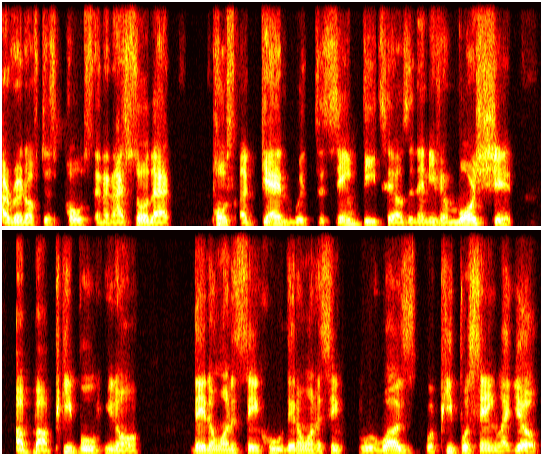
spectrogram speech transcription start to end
I read off this post, and then I saw that post again with the same details, and then even more shit about people. You know, they don't want to say who they don't want to say who it was, but people saying like, "Yo,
